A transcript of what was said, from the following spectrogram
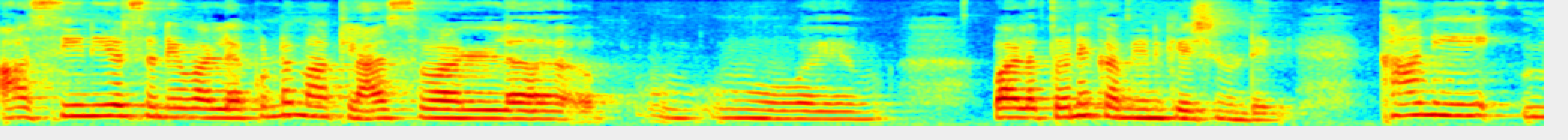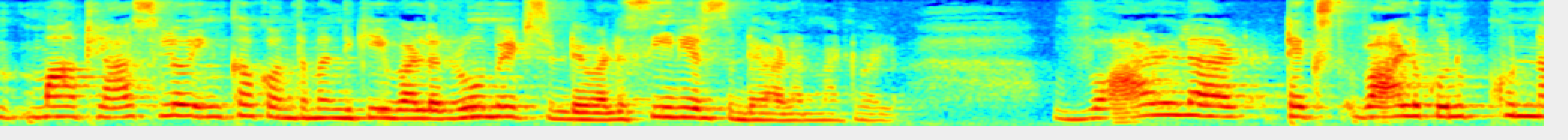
ఆ సీనియర్స్ అనేవాళ్ళు లేకుండా మా క్లాస్ వాళ్ళ వాళ్ళతోనే కమ్యూనికేషన్ ఉండేది. కానీ మా క్లాస్లో ఇంకా కొంతమందికి వాళ్ళ రూమ్మేట్స్ ఉండేవాళ్ళు సీనియర్స్ ఉండేవాళ్ళు అనమాట వాళ్ళు. వాళ్ళ టెక్స్ట్ వాళ్ళు కొనుక్కున్న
